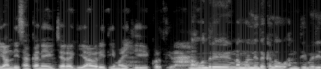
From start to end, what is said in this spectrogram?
ಈ ಹಂದಿ ಸಾಕಣೆ ವಿಚಾರವಾಗಿ ಯಾವ ರೀತಿ ಮಾಹಿತಿ ಕೊಡ್ತೀರಾ? ನಾವಂದ್ರೆ ನಮ್ಮಲ್ಲಿಂದ ಕೆಲವು ಹಂದಿ ಮರಿ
